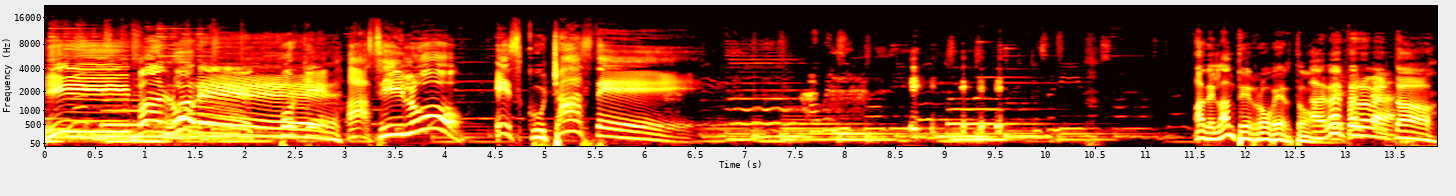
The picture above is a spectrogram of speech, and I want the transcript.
y balones, porque así lo escuchaste. Adelante, Roberto. Adelante, Roberto.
